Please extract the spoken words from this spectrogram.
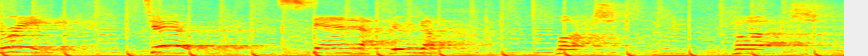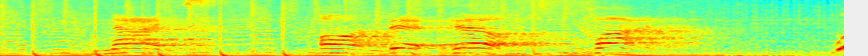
three, two, stand it up. Here we go. Push, push. Nice. On this hill, climb. Woo!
